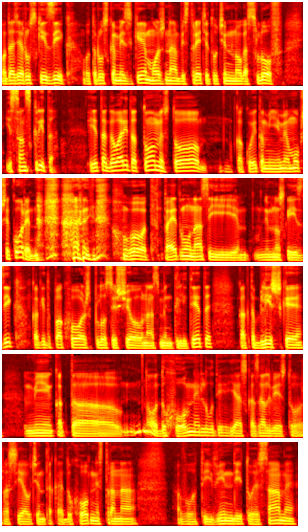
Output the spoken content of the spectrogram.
вот даже русский язык, вот в русском языке можно встретить очень много слов из санскрита. Это говорит о том, что какой-то мы имеем общий корень. вот. Поэтому у нас и немножко язык как-то похож, плюс еще у нас менталитеты как-то близкие. Мы как-то, ну, духовные люди. Я сказал весь, что Россия очень такая духовная страна. Вот. И в Индии то же самое.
